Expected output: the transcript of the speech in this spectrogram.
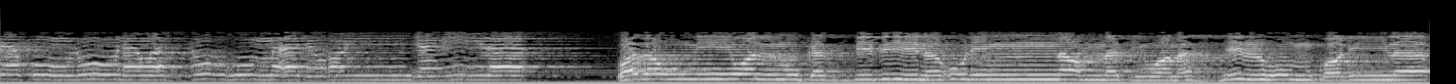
يقولون واهجرهم هجرا جميلا. وذرني والمكذبين أولي النعمة ومهلهم قليلا.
